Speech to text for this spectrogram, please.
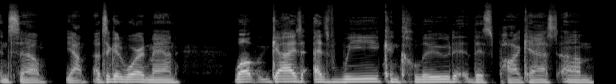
And so, yeah, that's a good word, man. Well, guys, as we conclude this podcast, um,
